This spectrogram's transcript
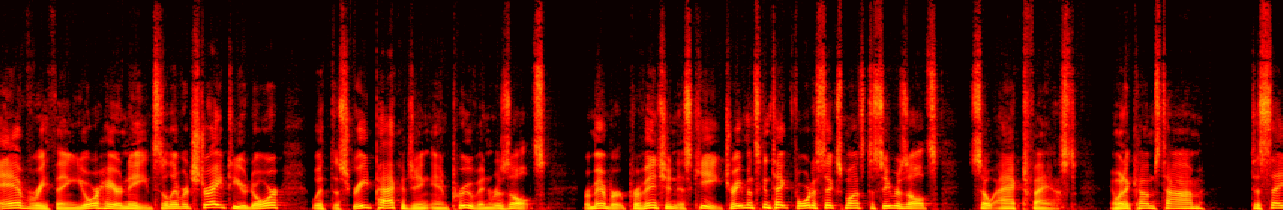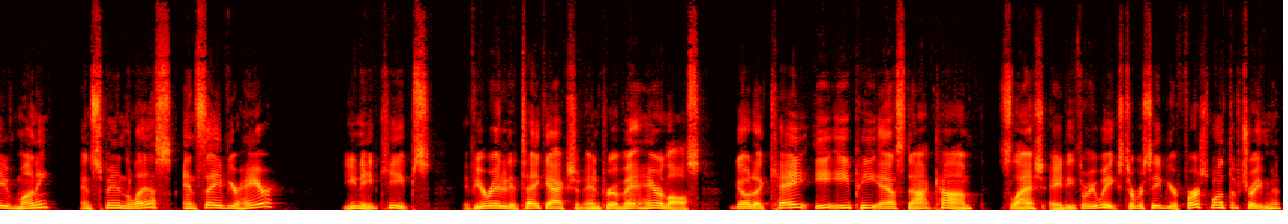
everything your hair needs delivered straight to your door with discreet packaging and proven results. Remember, prevention is key. Treatments can take four to six months to see results, so act fast. And when it comes time to save money and spend less and save your hair, you need Keeps. If you're ready to take action and prevent hair loss, go to keeps.com slash 83 weeks to receive your first month of treatment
